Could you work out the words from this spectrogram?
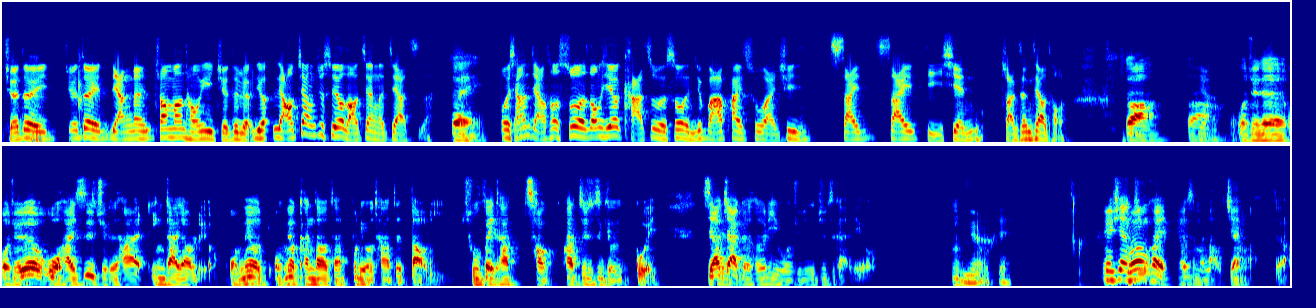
绝对、嗯、绝对，两个人双方同意，绝对有有老将就是有老将的价值啊。对，我想讲说，所有东西都卡住的时候，你就把他派出来去塞塞底线，转身跳投。对啊，对啊，嗯、我觉得，我觉得我还是觉得他应该要留，我没有我没有看到他不留他的道理，除非他炒他就是有点贵，只要价格合理，我觉得就是该留。嗯，OK，因为现在金块也没有什么老将啊，对啊。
